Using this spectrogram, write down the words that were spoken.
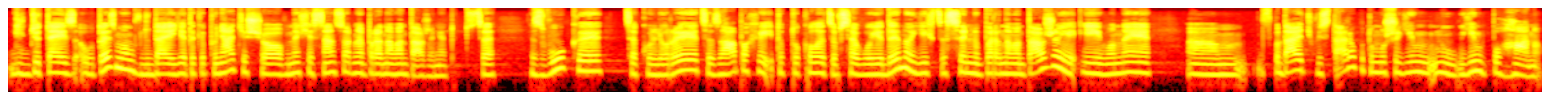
дітей з аутизмом, в людей є таке поняття, що в них є сенсорне перенавантаження. Тобто це звуки, це кольори, це запахи. І тобто, коли це все воєдино, їх це сильно перенавантажує, і вони ем, впадають в істерику, тому що їм, ну, їм погано.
